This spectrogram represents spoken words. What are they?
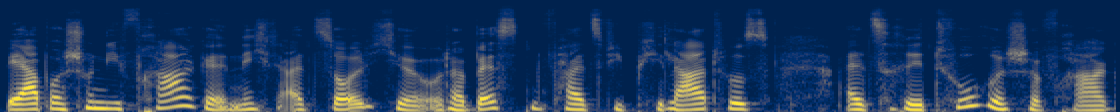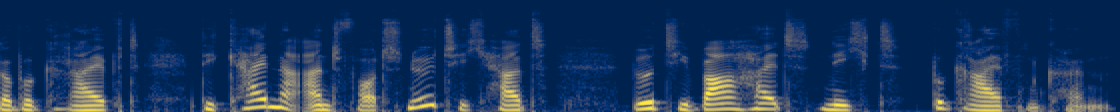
Wer aber schon die Frage nicht als solche oder bestenfalls wie Pilatus als rhetorische Frage begreift, die keine Antwort nötig hat, wird die Wahrheit nicht begreifen können.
